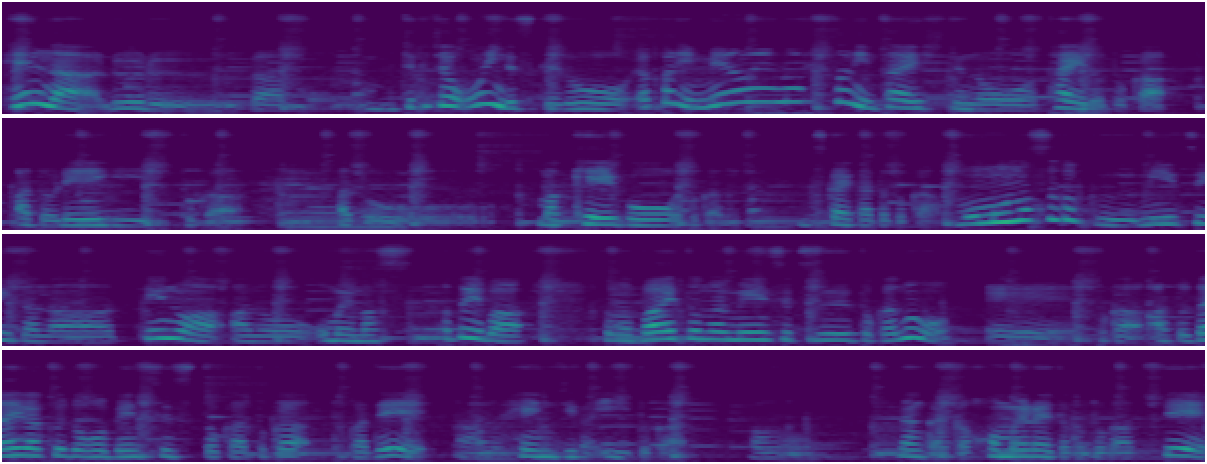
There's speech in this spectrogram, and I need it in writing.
変なルールがもうめちゃくちゃ多いんですけど、やっぱり目上の人に対しての態度とか、あと礼儀とか、あと、まあ、敬語とか使い方とか、もものすごく身についたなっていうのは、あの、思います。例えば、そのバイトの面接とかの、えー、とか、あと大学の面接とかとか、とかで、あの、返事がいいとか、あの、何回か褒められたことがあって、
